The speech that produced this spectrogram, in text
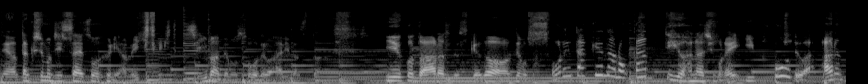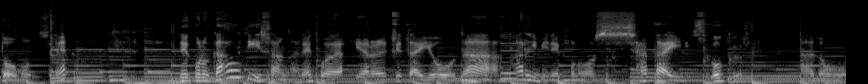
ね、私も実際そういうふうにあの生きてきたし、今でもそうではありますということはあるんですけど、でもそれだけなのかっていう話もね、一方ではあると思うんですよね。で、このガウディさんがね、こうやられてたような、ある意味ね、この社会にすごくあの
